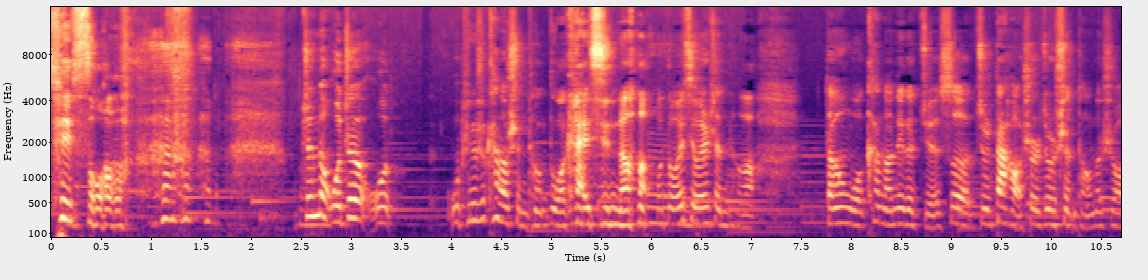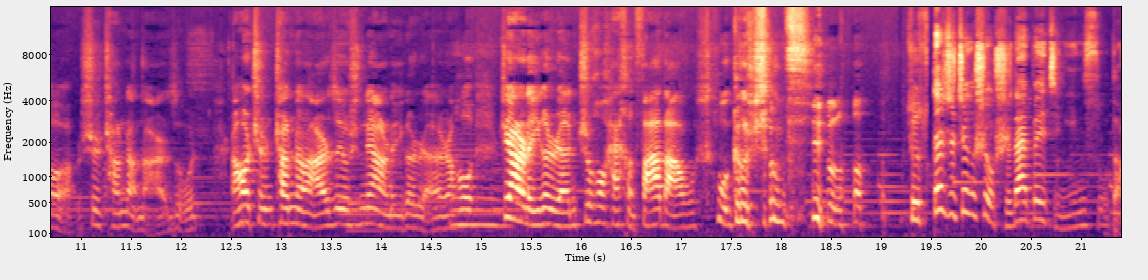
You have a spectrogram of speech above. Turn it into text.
气死我了！真的，我这我我平时看到沈腾多开心呐、我多喜欢沈腾啊！当我看到那个角色就是大好事儿就是沈腾的时候，是厂长的儿子，我然后厂厂长的儿子又是那样的一个人，然后这样的一个人之后还很发达，我我更生气了。就但是这个是有时代背景因素的，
